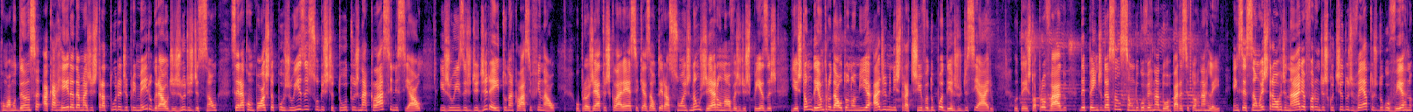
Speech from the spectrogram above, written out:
Com a mudança, a carreira da magistratura de primeiro grau de jurisdição será composta por juízes substitutos na classe inicial e juízes de direito na classe final. O projeto esclarece que as alterações não geram novas despesas e estão dentro da autonomia administrativa do Poder Judiciário. O texto aprovado depende da sanção do governador para se tornar lei. Em sessão extraordinária, foram discutidos vetos do governo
